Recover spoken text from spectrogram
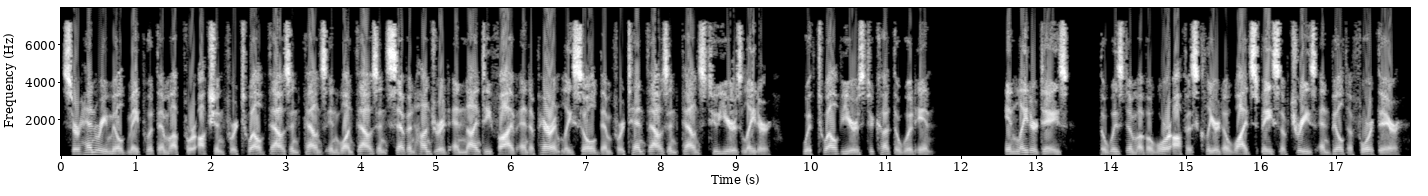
Sir Henry Mildmay put them up for auction for £12,000 in 1795 and apparently sold them for £10,000 two years later, with 12 years to cut the wood in. In later days, the wisdom of a war office cleared a wide space of trees and built a fort there,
